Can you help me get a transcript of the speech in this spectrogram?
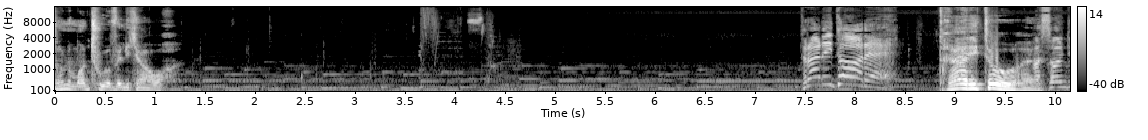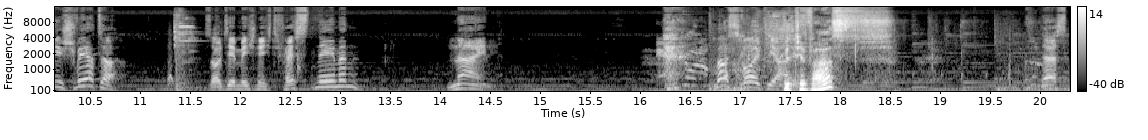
So eine Montur will ich auch. Traditore! Traditore. Was sollen die Schwerter? Sollt ihr mich nicht festnehmen? Nein. Was wollt ihr? Bitte was? Das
